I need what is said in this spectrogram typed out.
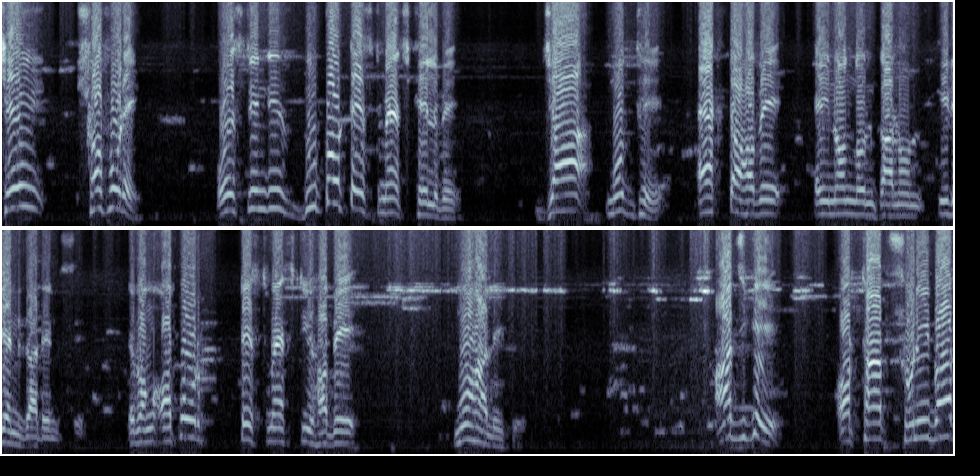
সেই সফরে ওয়েস্ট ইন্ডিজ দুটো টেস্ট ম্যাচ খেলবে যা মধ্যে একটা হবে এই নন্দন কানন ইডেন গার্ডেন্সে এবং অপর টেস্ট ম্যাচটি হবে মোহালিতে। আজকে, অর্থাৎ শনিবার,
